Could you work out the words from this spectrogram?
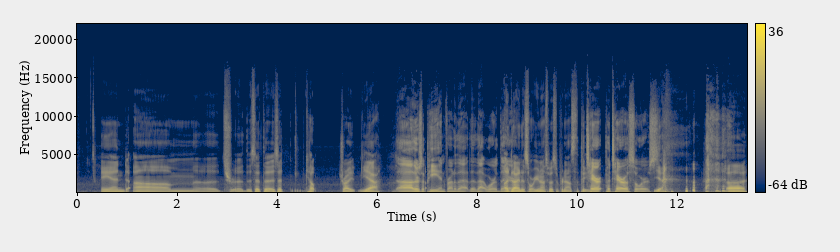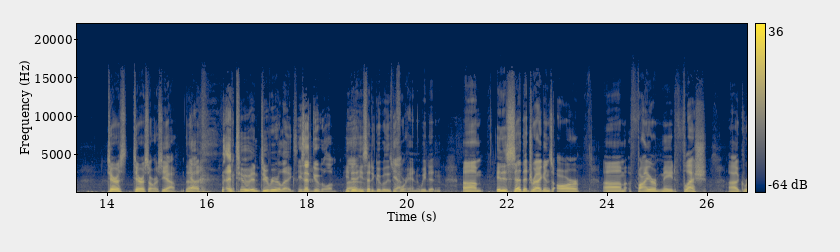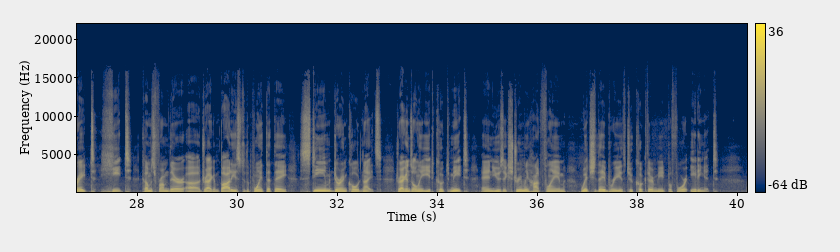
And um, uh, tr- is that the is that kelp? Try yeah, Uh, there's a P in front of that that, that word there. a dinosaur. You're not supposed to pronounce the p. Pterosaurs. Yeah. uh, pteros- pterosaurs. Yeah. Uh, and two and two rear legs. He said Google them. He did. He said to Google these yeah. beforehand, and we didn't. Um, it is said that dragons are um, fire-made flesh. Uh, great heat comes from their uh, dragon bodies to the point that they steam during cold nights. Dragons only eat cooked meat and use extremely hot flame, which they breathe to cook their meat before eating it.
